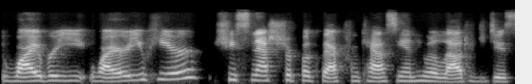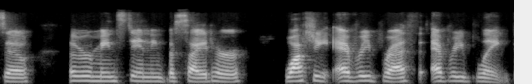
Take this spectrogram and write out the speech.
why were you why are you here? She snatched her book back from Cassian, who allowed her to do so, but remained standing beside her, watching every breath, every blink.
